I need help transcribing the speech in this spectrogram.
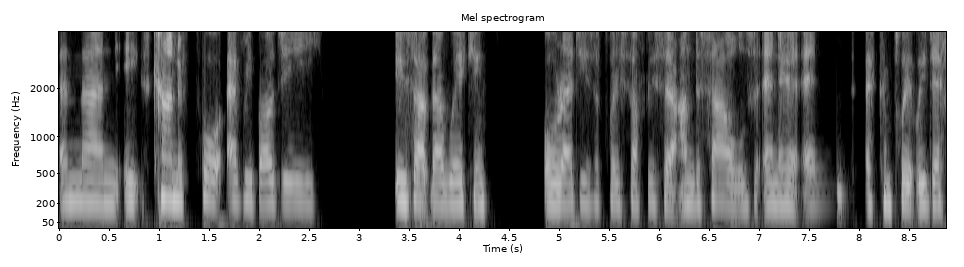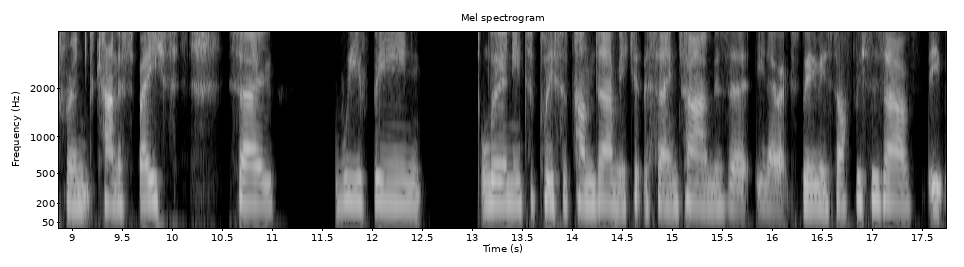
and then it's kind of put everybody who's out there working already as a police officer and ourselves in a in a completely different kind of space. So we've been learning to police a pandemic at the same time as a, you know experienced officers have. It,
